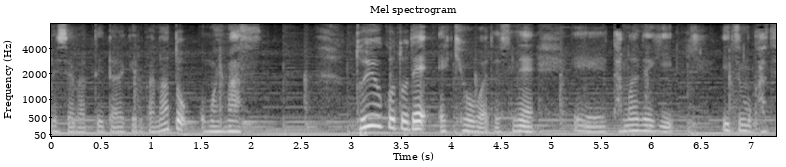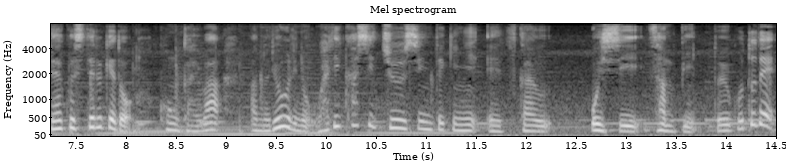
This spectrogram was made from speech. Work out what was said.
召し上がっていただけるかなと思います。ということでえ今日はですね、え玉ねぎいつも活躍してるけど今回はあの料理のわりかし中心的に、え使う美味しい3品ということで、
